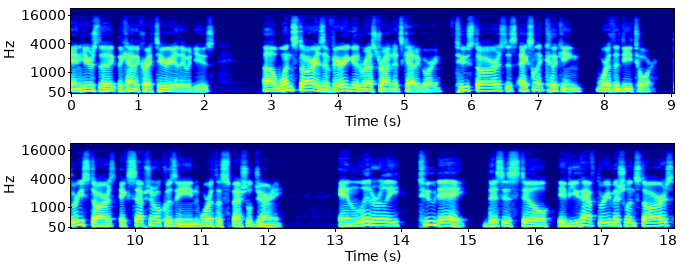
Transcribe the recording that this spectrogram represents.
and here's the the kind of the criteria they would use. Uh, one star is a very good restaurant in its category. Two stars is excellent cooking, worth a detour. Three stars, exceptional cuisine, worth a special journey. And literally today, this is still, if you have three Michelin stars,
